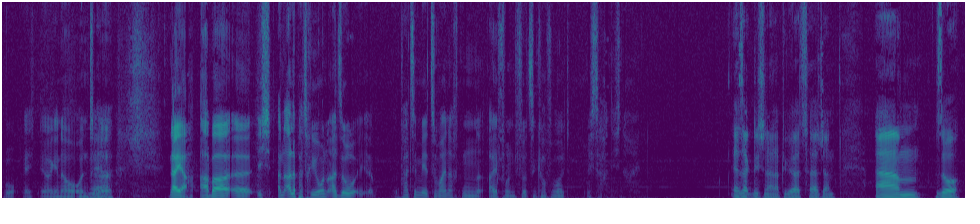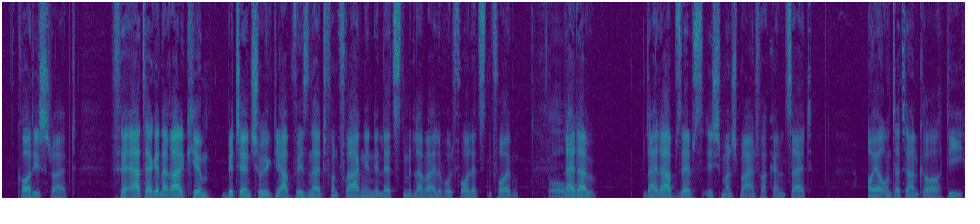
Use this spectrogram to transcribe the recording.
Wo? Echt? Ja, genau. Und Ja. äh, naja, aber äh, ich an alle Patreonen, also äh, falls ihr mir zu Weihnachten ein iPhone 14 kaufen wollt, ich sag nicht nein. Er sagt nicht nein, habt ihr gehört, Herr Jan. Ähm, so, Cordy schreibt. Verehrter General Kim, bitte entschuldigt die Abwesenheit von Fragen in den letzten, mittlerweile wohl vorletzten Folgen. Oh. Leider, leider habe selbst ich manchmal einfach keine Zeit. Euer Untertan Cordy.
